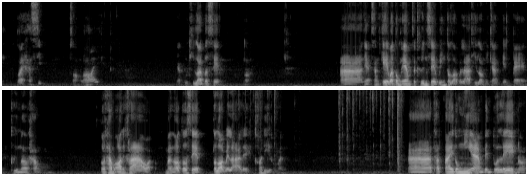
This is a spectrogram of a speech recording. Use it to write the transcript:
นี่ร้อยห้าสิบสองร้อยอยากดูที่ร้อยเปอร์เซ็นต์เนาะอ่าเนี่ยสังเกตว่าตรงนี้มันจะขึ้น saving ตลอดเวลาที่เรามีการเปลี่ยนแปลง คือเราทำ เราทำ on cloud อะ มัน auto save ตลอดเวลาเลยข้อดีของมันอ่าถัดไปตรงนี้อะเป็นตัวเลขเนาะ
